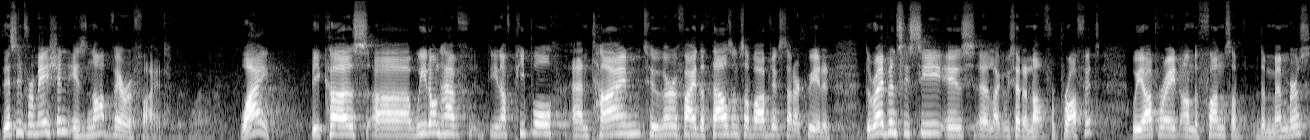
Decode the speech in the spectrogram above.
This information is not verified. Why? Because uh, we don't have enough people and time to verify the thousands of objects that are created. The RIPE-NCC is, uh, like we said, a not-for-profit. We operate on the funds of the members.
